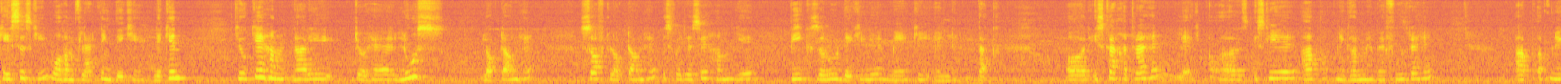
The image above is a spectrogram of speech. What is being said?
केसेस की, वो हम फ्लैटनिंग देखें। लेकिन क्योंकि हम हमारी जो है लूज लॉकडाउन है सॉफ्ट लॉकडाउन है, इस वजह से हम ये पीक ज़रूर देखेंगे मई की एंड तक। और इसका ख़तरा है इसलिए आप अपने घर में महफूज रहें। आप अपने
